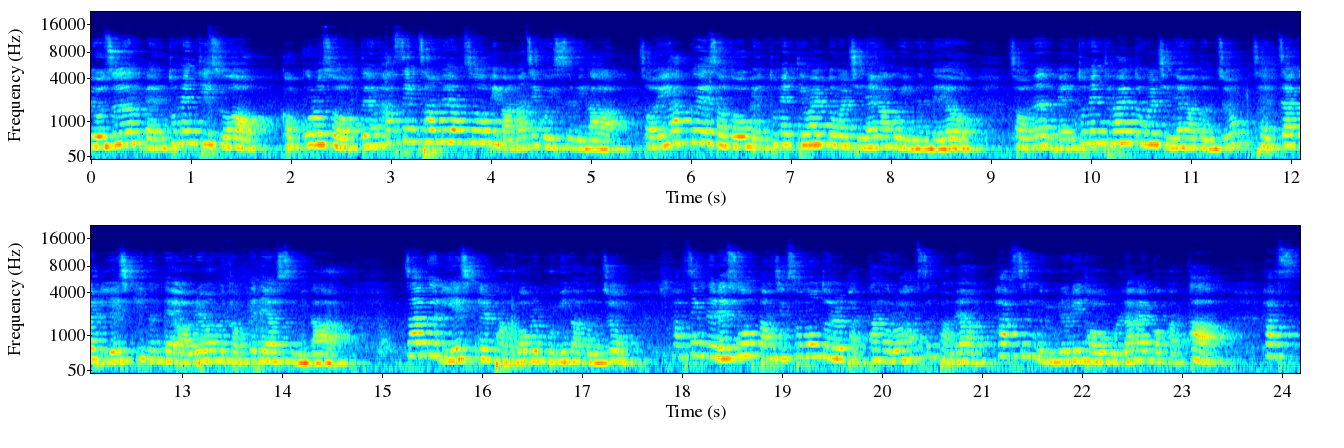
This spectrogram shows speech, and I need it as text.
요즘 멘토멘티 수업, 거꾸로 수업 등 학생 참여형 수업이 많아지고 있습니다. 저희 학교에서도 멘토멘티 활동을 진행하고 있는데요. 저는 멘토멘티 활동을 진행하던 중 제 짝을 이해시키는 데 어려움을 겪게 되었습니다. 짝을 이해시킬 방법을 고민하던 중 학생들의 수업 방식 선호도를 바탕으로 학습하면 학습 능률이 더욱 올라갈 것 같아 학,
